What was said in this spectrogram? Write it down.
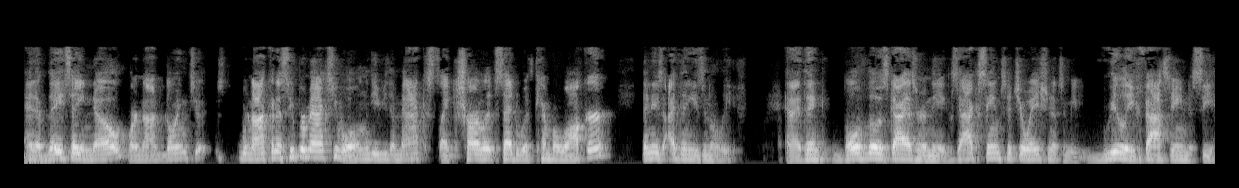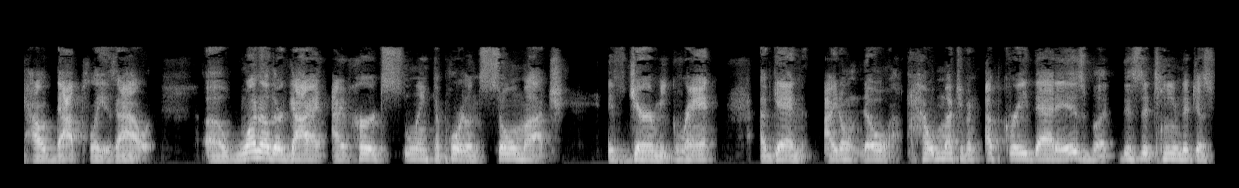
And if they say no, we're not going to, we're not going to super max you. We'll only give you the max, like Charlotte said with Kemba Walker. Then he's, I think he's going to leave. And I think both of those guys are in the exact same situation. It's going to be really fascinating to see how that plays out. Uh, one other guy I've heard linked to Portland so much is Jerami Grant. Again, I don't know how much of an upgrade that is, but this is a team that just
